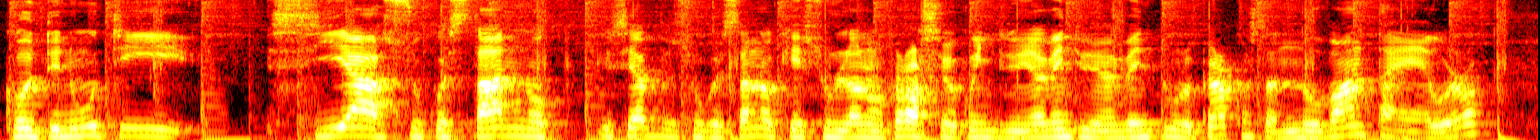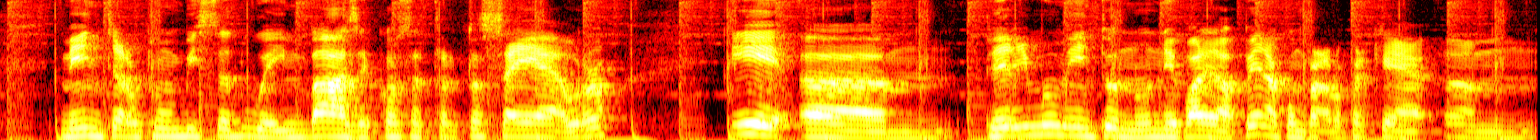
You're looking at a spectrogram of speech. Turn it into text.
contenuti sia su quest'anno sia su quest'anno che sull'anno prossimo, quindi 2020-2021, però costa 90 euro, mentre Automobilista 2 in base costa 36 euro e um, per il momento non ne vale la pena comprarlo perché um,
